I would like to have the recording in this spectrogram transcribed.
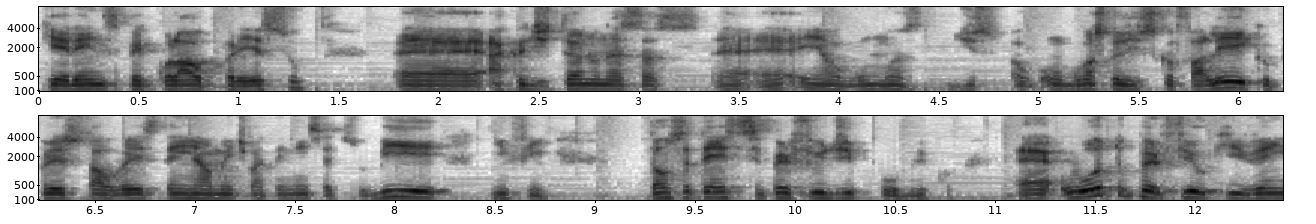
querendo especular o preço. É, acreditando nessas é, é em algumas, algumas coisas que eu falei, que o preço talvez tenha realmente uma tendência de subir, enfim. Então você tem esse perfil de público. É, o outro perfil que vem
